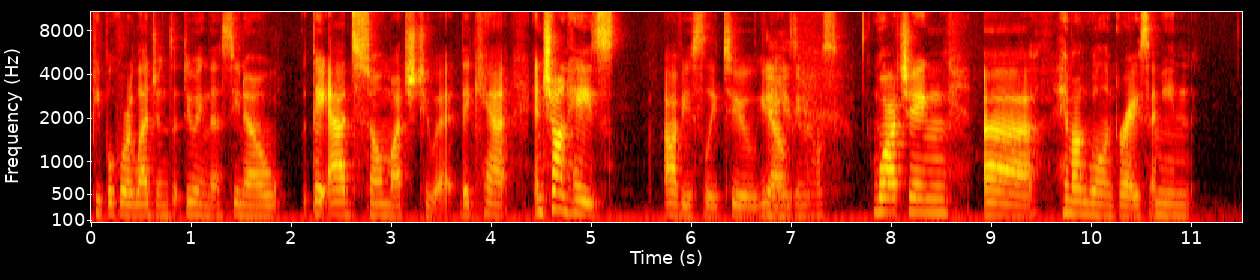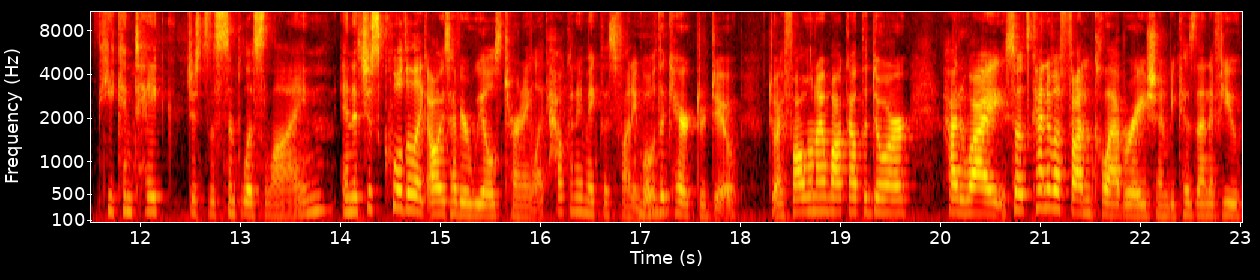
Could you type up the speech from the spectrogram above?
people who are legends at doing this. You know, they add so much to it. They can't, and Sean Hayes, obviously too. You Yeah, know, Hazy Mills. Watching uh, him on Will and Grace, I mean, he can take just the simplest line, and it's just cool to like always have your wheels turning. Like, how can I make this funny? What would the character do? Do I fall when I walk out the door? How do I? So it's kind of a fun collaboration because then if you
